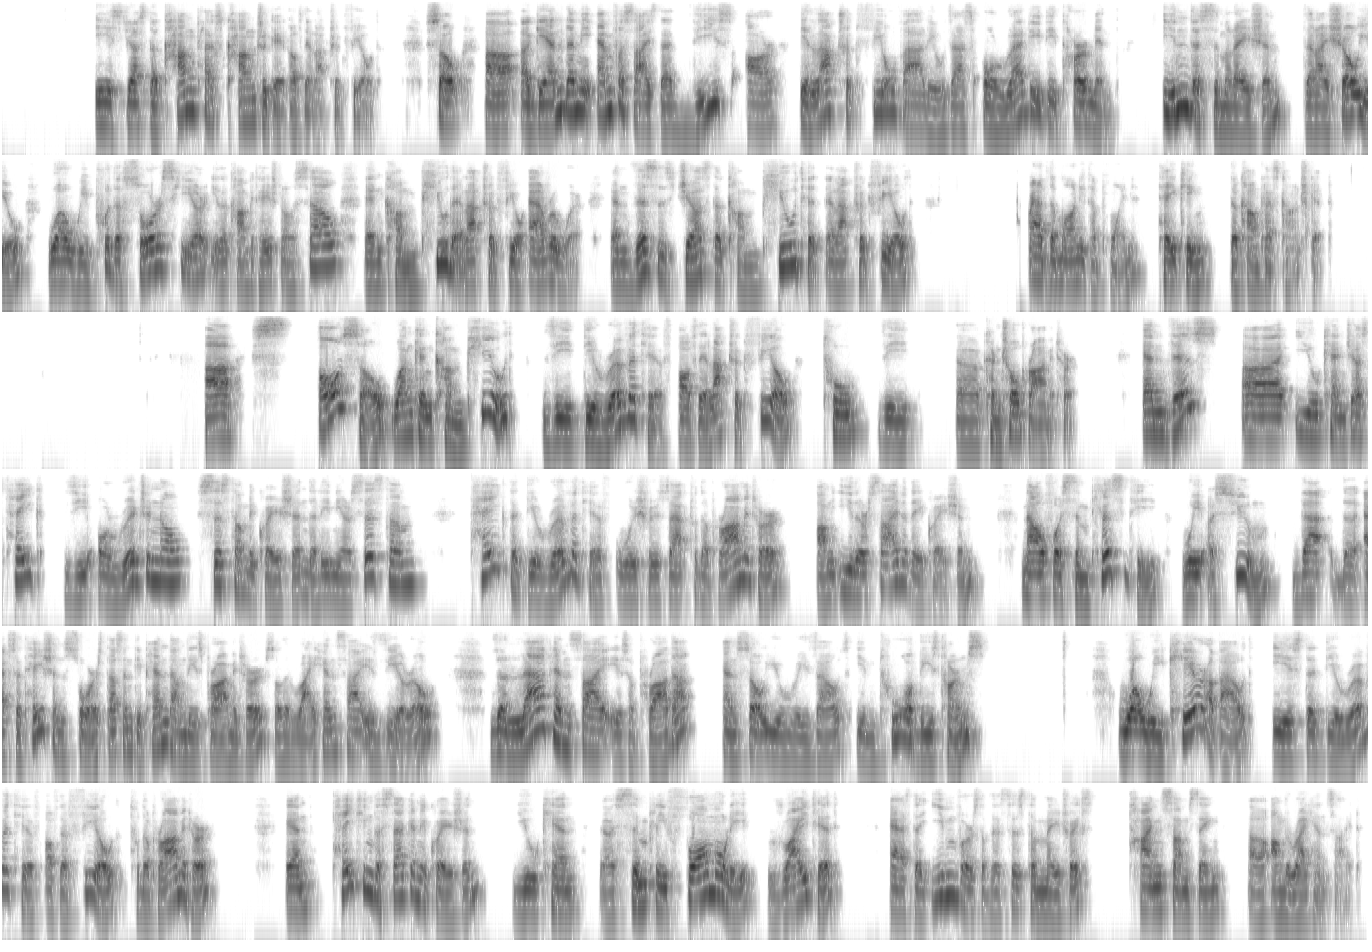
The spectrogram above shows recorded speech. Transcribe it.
is just the complex conjugate of the electric field. So uh, again, let me emphasize that these are electric field values that's already determined in the simulation that I show you, where we put the source here in the computational cell and compute the electric field everywhere. And this is just the computed electric field at the monitor point, taking the complex conjugate. Uh, also, one can compute the derivative of the electric field to the uh, control parameter. And this, uh, you can just take the original system equation, the linear system, take the derivative with respect to the parameter on either side of the equation. Now, for simplicity, we assume that the excitation source doesn't depend on these parameters. So the right-hand side is zero. The left-hand side is a product, and so you result in two of these terms. What we care about is the derivative of the field to the parameter. And taking the second equation, you can uh, simply formally write it as the inverse of the system matrix times something uh, on the right-hand side.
